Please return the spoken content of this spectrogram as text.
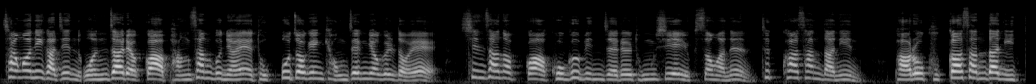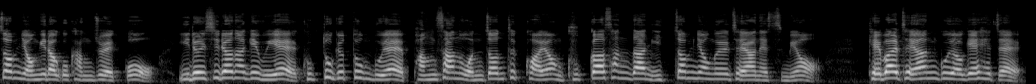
창원이 가진 원자력과 방산 분야의 독보적인 경쟁력을 더해 신산업과 고급 인재를 동시에 육성하는 특화 산단인 바로 국가 산단 2.0이라고 강조했고 이를 실현하기 위해 국토교통부에 방산 원전 특화형 국가 산단 2.0을 제안했으며 개발 제한 구역의 해제,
